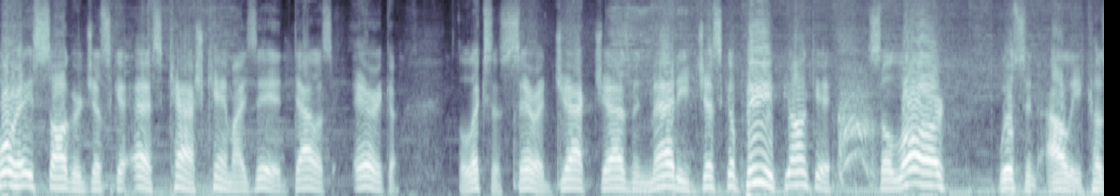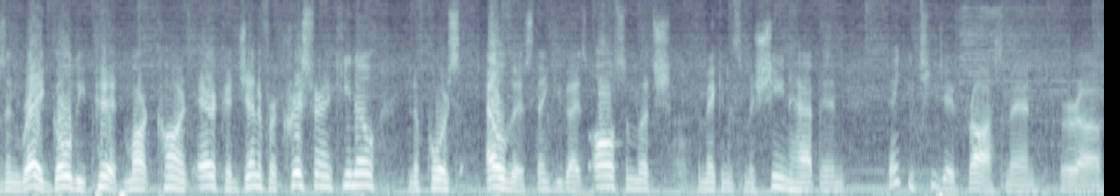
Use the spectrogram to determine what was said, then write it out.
Jorge, Sauger, Jessica S, Cash, Cam, Isaiah, Dallas, Erica. Alexa, Sarah, Jack, Jasmine, Maddie, Jessica P, Bianca, Solar, Wilson, Ali, Cousin Ray, Goldie Pitt, Mark Carnes, Erica, Jennifer, Chris Franchino, and of course Elvis. Thank you guys all so much for making this machine happen. Thank you, TJ Frost, man, for uh,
